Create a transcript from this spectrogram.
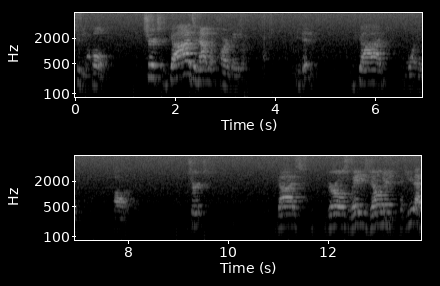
to be whole. Church, God did not want part of Abram. He didn't. God wanted all of it. Church, guys, girls, ladies, gentlemen, if you have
